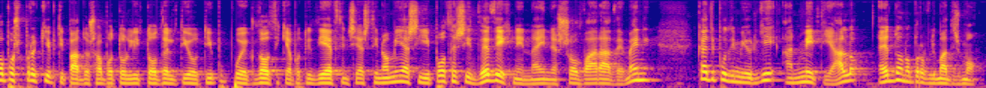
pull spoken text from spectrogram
Όπως προκύπτει πάντως από το λιτό δελτίο τύπου που εκδόθηκε από τη Διεύθυνση Αστυνομίας, η υπόθεση δεν δείχνει να είναι σοβαρά δεμένη, κάτι που δημιουργεί, αν μη τι άλλο, έντονο προβληματισμό.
